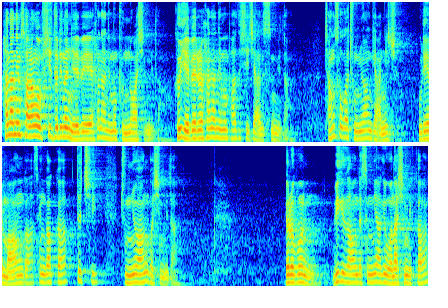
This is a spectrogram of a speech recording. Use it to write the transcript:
하나님 사랑 없이 드리는 예배에 하나님은 분노하십니다. 그 예배를 하나님은 받으시지 않습니다. 장소가 중요한 게 아니죠. 우리의 마음과 생각과 뜻이 중요한 것입니다. 여러분, 위기 가운데 승리하길 원하십니까?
